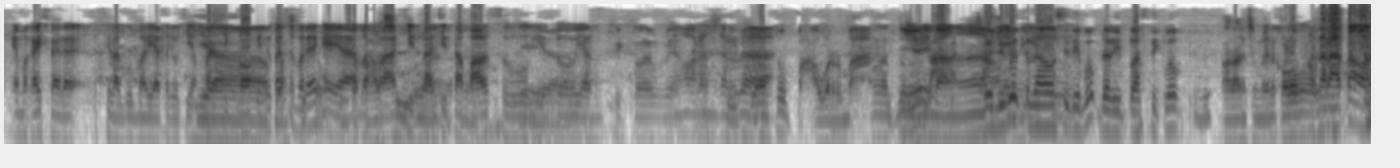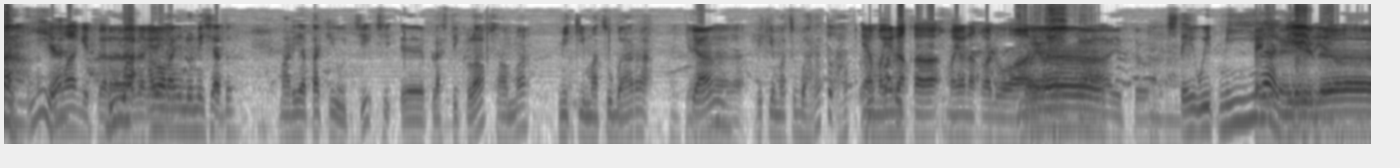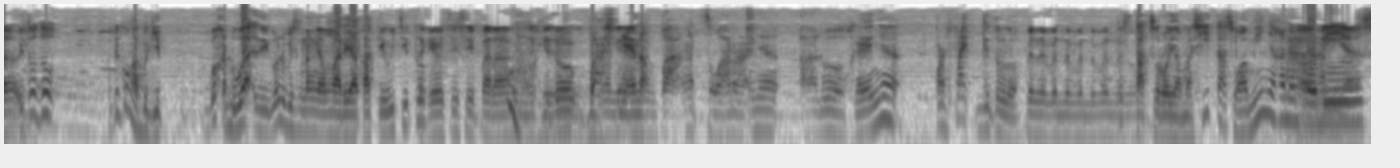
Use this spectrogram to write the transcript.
ya makanya istilah ada si lagu Maria Teguchi yang Iya, plastic love itu kan sebenarnya love, kayak cinta bahwa palsu cinta-cinta palsu Iya. gitu yang club ya yang orang karena Love tuh power banget tuh Iya, banget. gue juga ini kenal tuh. City Pop dari Plastic Club itu aransemennya kalau nggak- rata-rata orang iya semua gitu dua kalau orang gitu. Indonesia tuh Maria Takeuchi si, eh, Plastic Love sama Miki Matsubara yang- Miki Matsubara tuh apa yang Mayonaka Mayonaka doang Iya. Mayonaka itu Stay with me Stay lah gitu. iya. Itu tuh tapi kok nggak begitu. Gua kedua sih, gua lebih seneng yang Maria Takeuchi tuh. Takeuchi sih para Uh, gitu, bassnya enak banget, suaranya. Aduh, kayaknya perfect gitu loh. bener bener bener bener Terus Tatsuro Yamashita, suaminya kan yang Suaminya. produce.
